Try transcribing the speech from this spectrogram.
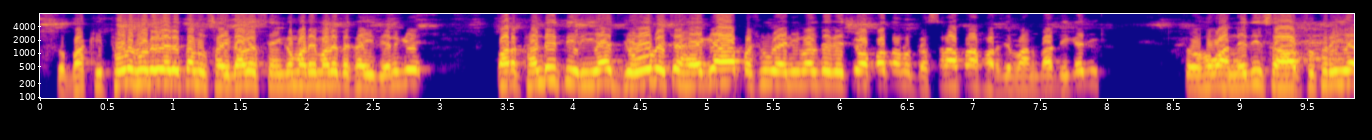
ਸੋ ਬਾਕੀ ਥੋੜੇ ਥੋੜੇ ਜਿਹੜੇ ਤੁਹਾਨੂੰ ਸਾਈਡਾਂ ਦੇ ਸਿੰਘ ਮਾੜੇ ਮਾੜੇ ਦਿਖਾਈ ਦੇਣਗੇ ਪਰ ਠੰਡੀ ਧੀਰੀ ਆ ਜੋ ਵਿੱਚ ਹੈਗਾ ਪਸ਼ੂ ਐਨੀਮਲ ਦੇ ਵਿੱਚ ਆਪਾਂ ਤੁਹਾਨੂੰ ਦੱਸਣਾ ਆਪਣਾ ਫਰਜ਼ ਬਣਦਾ ਠੀਕ ਹੈ ਜੀ। ਸੋ ਹਵਾਨੇ ਦੀ ਸਾਫ਼ ਸੁਥਰੀ ਆ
